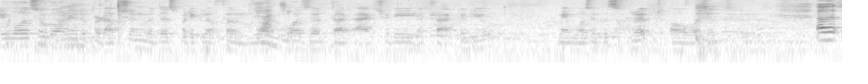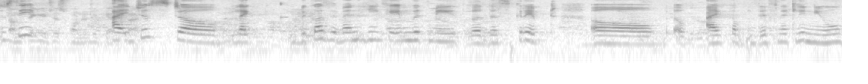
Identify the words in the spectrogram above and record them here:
You've also gone into production with this particular film. What Hanji. was it that actually attracted you? I mean, was it the script or was it Uh, something see, you just wanted to get I back? just uh, like because when he came with me uh, the script, uh, I definitely knew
